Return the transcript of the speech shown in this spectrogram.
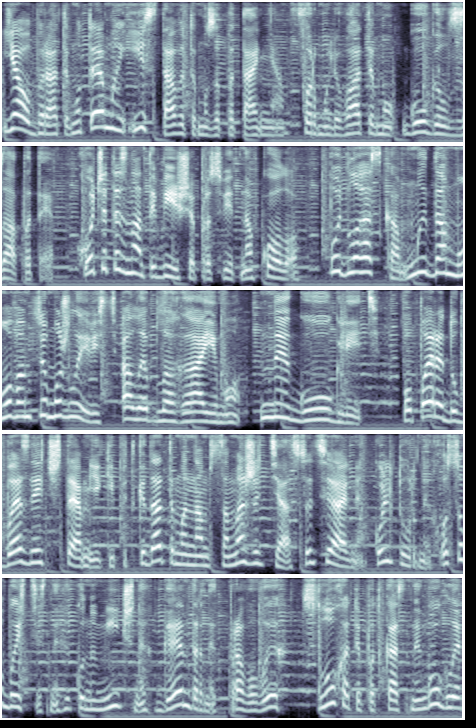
Я обиратиму теми і ставитиму запитання, формулюватиму Google запити. Хочете знати більше про світ навколо? Будь ласка, ми дамо вам цю можливість, але благаємо, не гугліть. Попереду безліч тем, які підкидатиме нам саме життя соціальних, культурних, особистісних, економічних, гендерних, правових. Слухати подкаст не гугли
